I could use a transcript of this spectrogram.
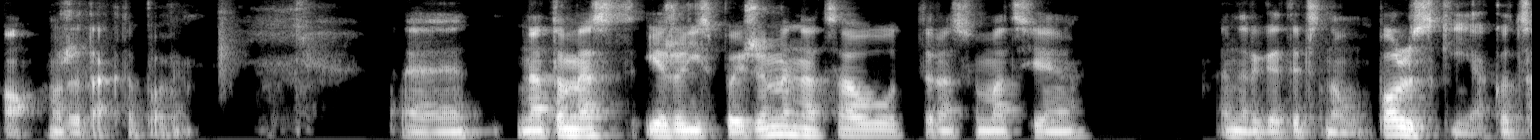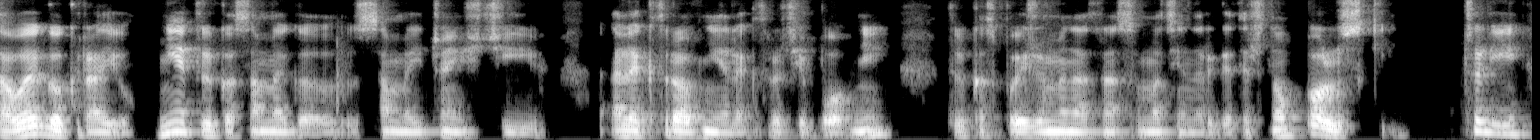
O, może tak to powiem. E, natomiast jeżeli spojrzymy na całą transformację energetyczną Polski jako całego kraju, nie tylko samego, samej części elektrowni, elektrociepłowni, tylko spojrzymy na transformację energetyczną Polski, czyli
